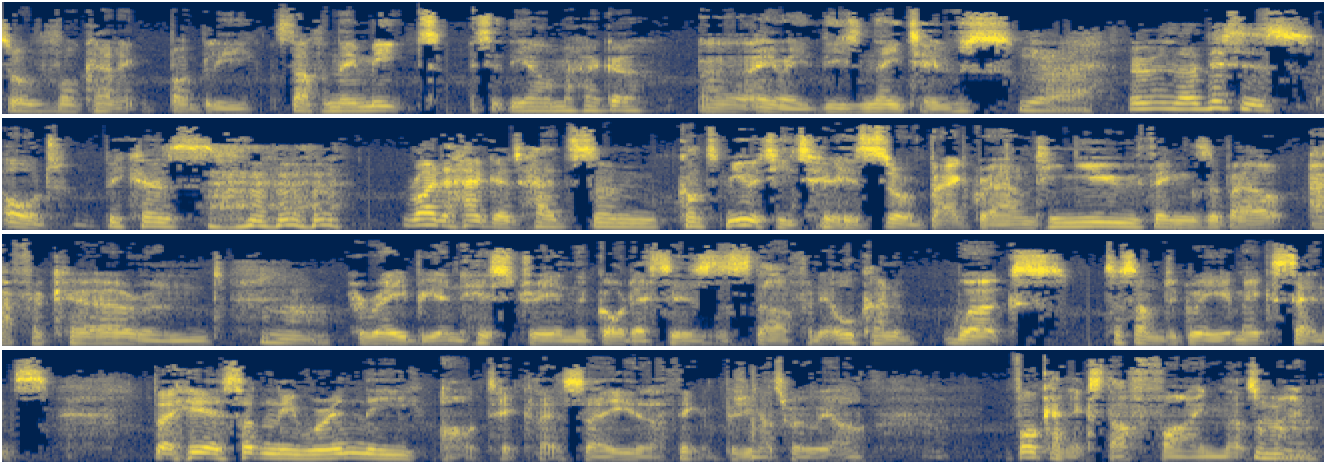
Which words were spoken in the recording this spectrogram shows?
sort of volcanic, bubbly stuff, and they meet. Is it the Amahagger? Uh, anyway, these natives. yeah. Uh, This is odd because Rider Haggard had some continuity to his sort of background. He knew things about Africa and hmm. Arabian history and the goddesses and stuff, and it all kind of works to some degree. It makes sense. But here, suddenly, we're in the Arctic, let's say. I think, I presume that's where we are. Volcanic stuff, fine, that's hmm. fine.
